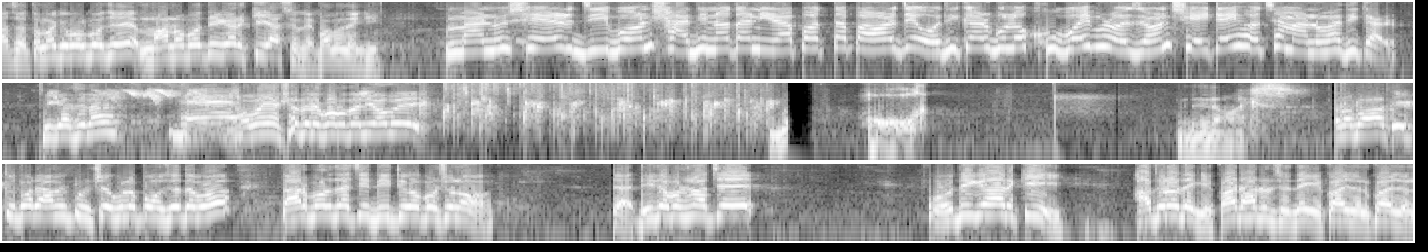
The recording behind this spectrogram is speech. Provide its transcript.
আচ্ছা তোমাকে বলব যে মানবাধিকার কি আসলে? বলো দেখি। মানুষের জীবন স্বাধীনতা নিরাপত্তা পাওয়ার যে অধিকারগুলো খুবই প্রয়োজন সেইটাই হচ্ছে মানবাধিকার। ঠিক আছে না? হ্যাঁ। সবাই একসাথে করতালি হবে. ধন্যবাদ একটু পরে আমি পুরস্কারগুলো পৌঁছে দেবো। তারপর যাচ্ছি দ্বিতীয় প্রশ্ন। আচ্ছা, দ্বিতীয় প্রশ্ন হচ্ছে অধিকার কি? হাতুরা দেখি কয়টা হাত উঠছে দেখি কয়জন কয়জন?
